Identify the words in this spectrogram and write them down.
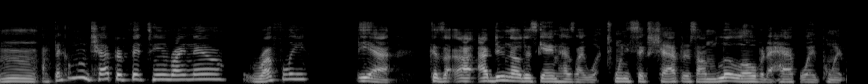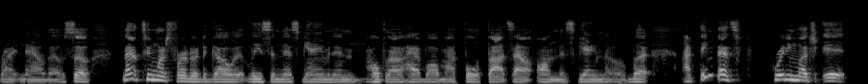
Mm, I think I'm on chapter 15 right now, roughly. Yeah, because I, I do know this game has like what 26 chapters. I'm a little over the halfway point right now, though, so not too much further to go, at least in this game. And then hopefully I'll have all my full thoughts out on this game, though. But I think that's pretty much it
